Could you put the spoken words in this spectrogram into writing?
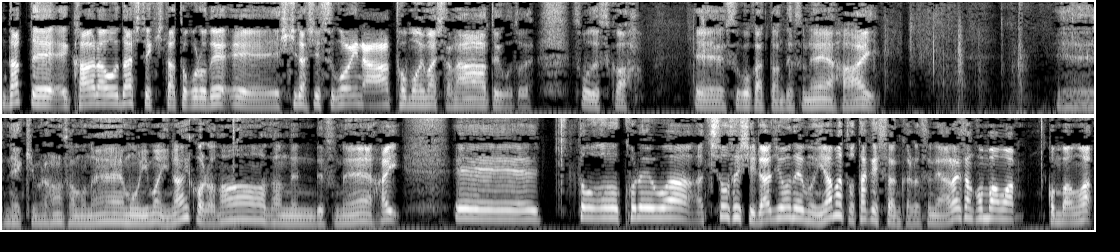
だって、瓦を出してきたところで、えー引き出しすごいなと思いましたなということで。そうですか。えーすごかったんですね。はい。えーね、木村花さんもね、もう今いないからな残念ですね。はい。えー、ちょっと、これは、千歳市ラジオネーム、大和武さんからですね、新井さんこんばんは。こんばんは。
